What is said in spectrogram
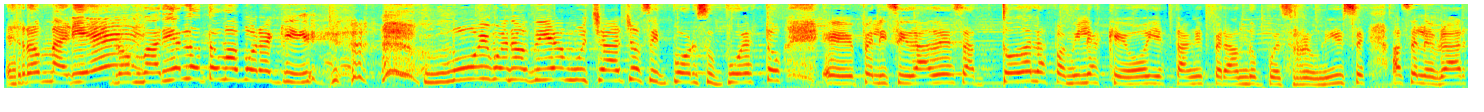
Es Ron Mariel. Ron Mariel lo toma por aquí. Muy buenos días muchachos y por supuesto eh, felicidades a todas las familias que hoy están esperando pues reunirse a celebrar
